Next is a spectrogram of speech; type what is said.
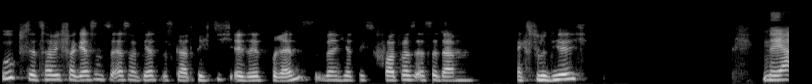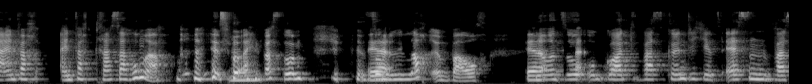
ups, jetzt habe ich vergessen zu essen und jetzt ist gerade richtig, also jetzt brennt Wenn ich jetzt nicht sofort was esse, dann explodiere ich? Naja, einfach, einfach krasser Hunger. so mhm. einfach so ein, so ja. ein Loch im Bauch. Ja. Ne, und so, oh Gott, was könnte ich jetzt essen? Was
